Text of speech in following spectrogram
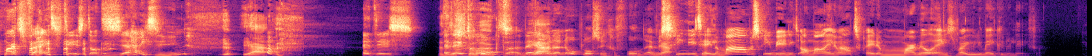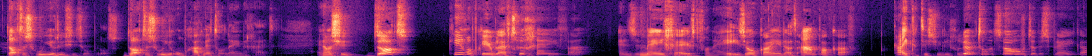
Maar het fijnste is dat zij zien, Ja, het is... Het, is heeft gelukt. geholpen. We Ja. hebben een oplossing gevonden. En misschien niet helemaal, misschien ben je niet allemaal helemaal tevreden, maar wel eentje waar jullie mee kunnen leven. Dat is hoe je ruzies oplost. Dat is hoe je omgaat met oneenigheid. En als je dat keer op keer blijft teruggeven en ze meegeeft van hé, hey, zo kan je dat aanpakken. Kijk, het is jullie gelukt om het zo over te bespreken.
